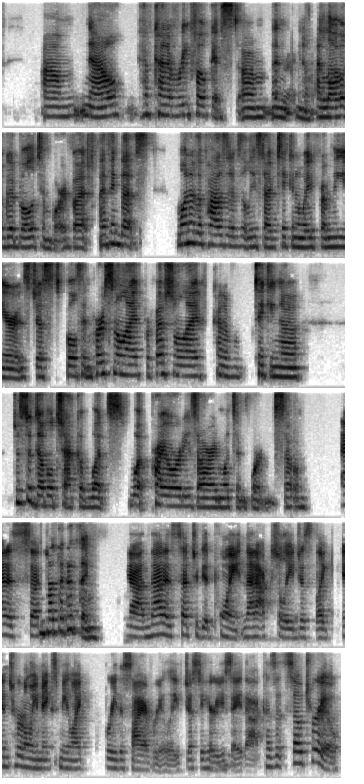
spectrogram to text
um, now have kind of refocused. Um, and, you know, I love a good bulletin board, but I think that's one of the positives, at least I've taken away from the year, is just both in personal life, professional life, kind of taking a just a double check of what's what priorities are and what's important. So that is such that's a good thing. Yeah, and that is such a good point. And that actually just like internally makes me like breathe a sigh of relief just to hear you say that because it's so true.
